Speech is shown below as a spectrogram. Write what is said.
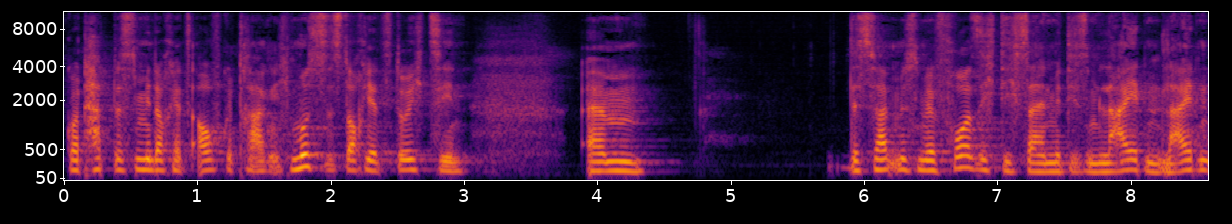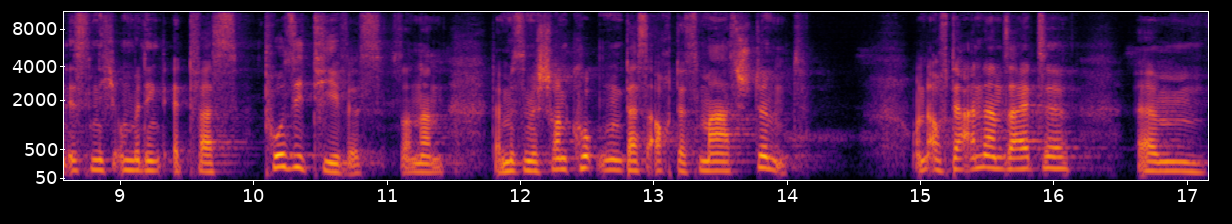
Gott hat es mir doch jetzt aufgetragen, ich muss es doch jetzt durchziehen. Ähm, deshalb müssen wir vorsichtig sein mit diesem Leiden. Leiden ist nicht unbedingt etwas Positives, sondern da müssen wir schon gucken, dass auch das Maß stimmt. Und auf der anderen Seite, ähm,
